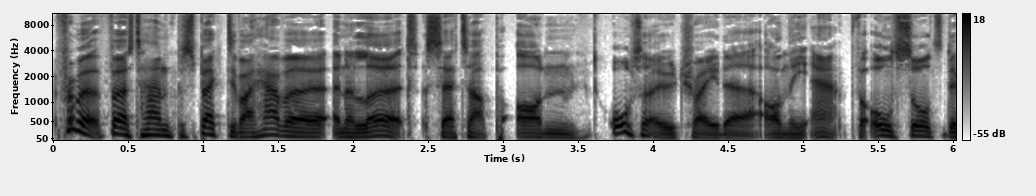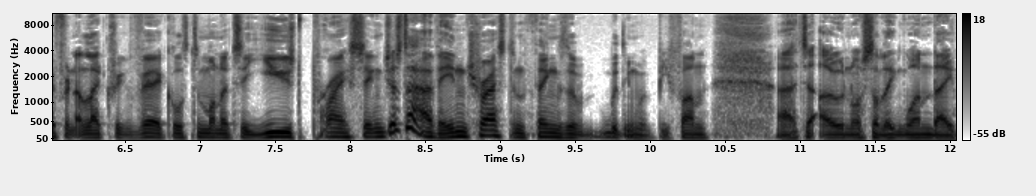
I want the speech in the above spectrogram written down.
From a first hand perspective, I have a, an alert set up on Auto Trader on the app for all sorts of different electric vehicles to monitor used pricing, just out of interest and things that would be fun uh, to own or something one day.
